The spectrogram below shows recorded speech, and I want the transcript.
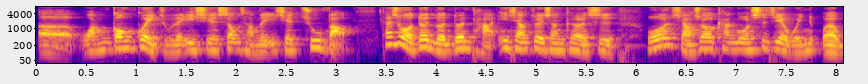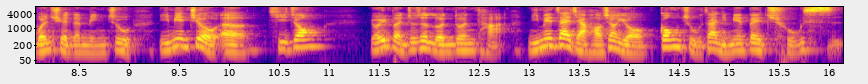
呃王公贵族的一些收藏的一些珠宝，但是我对伦敦塔印象最深刻的是，我小时候看过世界文呃文学的名著，里面就有呃其中有一本就是伦敦塔，里面在讲好像有公主在里面被处死，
